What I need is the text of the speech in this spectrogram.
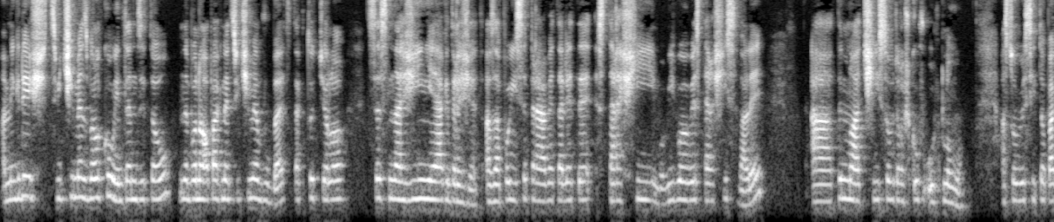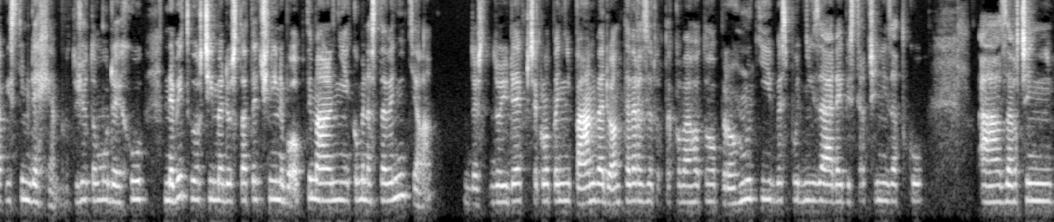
A my když cvičíme s velkou intenzitou, nebo naopak necvičíme vůbec, tak to tělo se snaží nějak držet a zapojí se právě tady ty starší nebo vývojově starší svaly a ty mladší jsou trošku v útlumu. A souvisí to pak i s tím dechem, protože tomu dechu nevytvoříme dostatečný nebo optimální jakoby nastavení těla, dojde k překlopení pánve do anteverze, do takového toho prohnutí ve spodních zádech, vystrčení zadku a zavrčení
